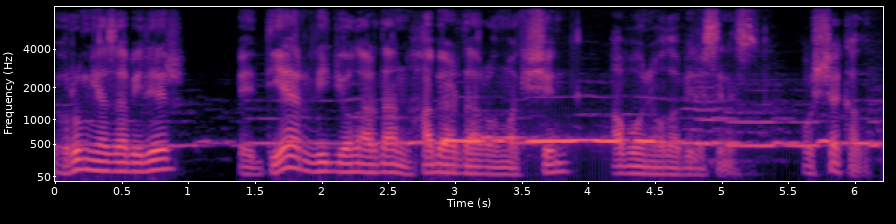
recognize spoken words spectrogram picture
yorum yazabilir ve diğer videolardan haberdar olmak için abone olabilirsiniz. Hoşçakalın.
